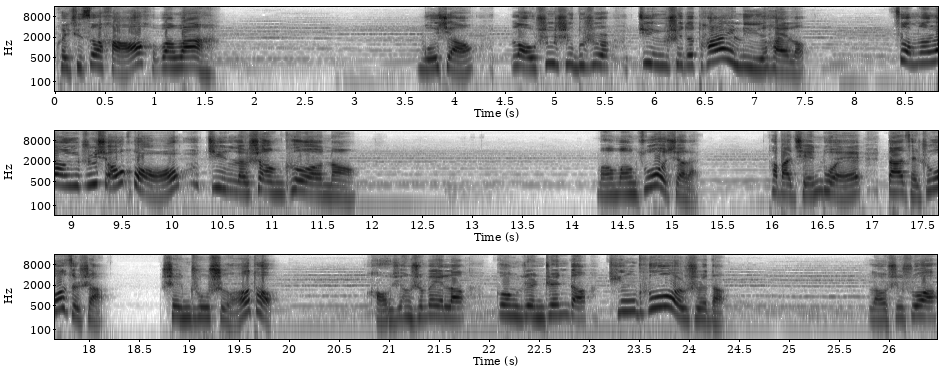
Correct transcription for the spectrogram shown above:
快去坐好，汪汪。我想。老师是不是近视的太厉害了？怎么能让一只小狗进来上课呢？汪汪坐下来，他把前腿搭在桌子上，伸出舌头，好像是为了更认真的听课似的。老师说：“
